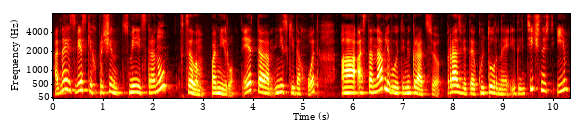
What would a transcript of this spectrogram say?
Одна из веских причин сменить страну в целом по миру – это низкий доход, а останавливают иммиграцию развитая культурная идентичность и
